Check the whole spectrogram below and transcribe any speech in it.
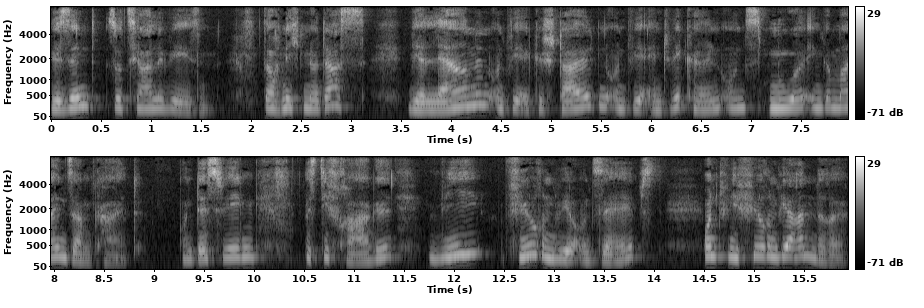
Wir sind soziale Wesen. Doch nicht nur das, wir lernen und wir gestalten und wir entwickeln uns nur in Gemeinsamkeit. Und deswegen ist die Frage, wie führen wir uns selbst und wie führen wir andere?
